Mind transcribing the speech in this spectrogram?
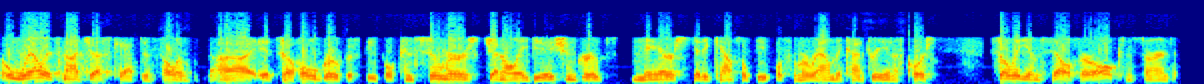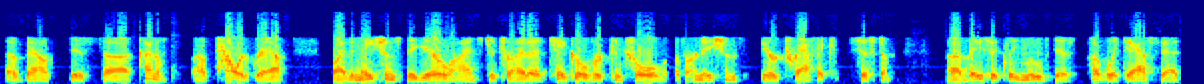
Well, it's not just Captain Sullen. Uh, it's a whole group of people, consumers, general aviation groups, mayors, city council people from around the country, and of course, Sully himself are all concerned about this uh, kind of uh, power grab by the nation's big airlines to try to take over control of our nation's air traffic system. Uh, basically, move this public asset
